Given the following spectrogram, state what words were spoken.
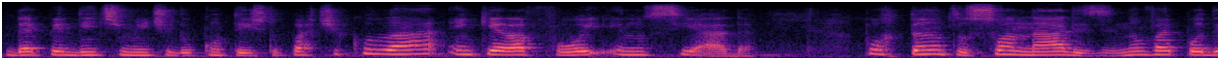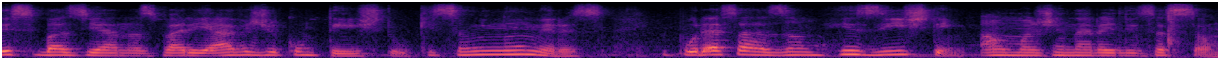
independentemente do contexto particular em que ela foi enunciada. Portanto, sua análise não vai poder se basear nas variáveis de contexto, que são inúmeras, e por essa razão resistem a uma generalização.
